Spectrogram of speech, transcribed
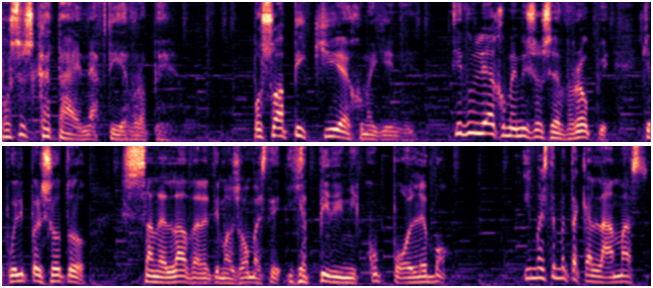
Πόσος σκατά είναι αυτή η Ευρώπη, πόσο απικοί έχουμε γίνει; Τι δουλειά έχουμε εμείς ως Ευρώπη; Και πολύ περισσότερο σαν Ελλάδα να ετοιμαζόμαστε για πυρηνικό πόλεμο; Είμαστε με τα καλά μας;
